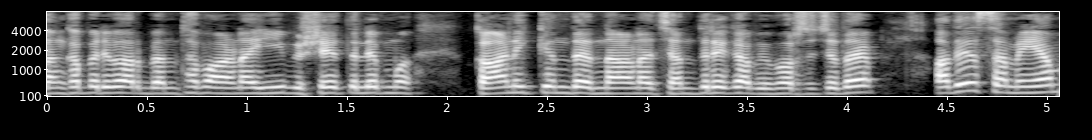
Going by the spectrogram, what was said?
സംഘപരിവാർ ബന്ധമാണ് ഈ വിഷയത്തിലും കാണിക്കുന്നത് എന്നാണ് ചന്ദ്രിക വിമർശിച്ചത്. അതേസമയം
